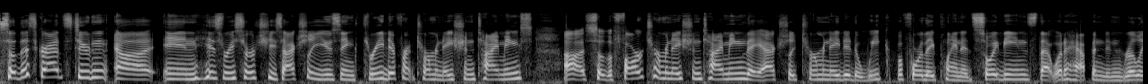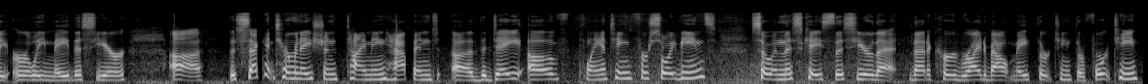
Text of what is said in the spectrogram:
So this grad student, uh, in his research, he's actually using three different termination timings. Uh, so the far termination timing, they actually terminated a week before they planted soybeans. That would have happened in really early May this year. Uh, the second termination timing happened uh, the day of planting for soybeans. So in this case, this year, that, that occurred right about May 13th or 14th.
